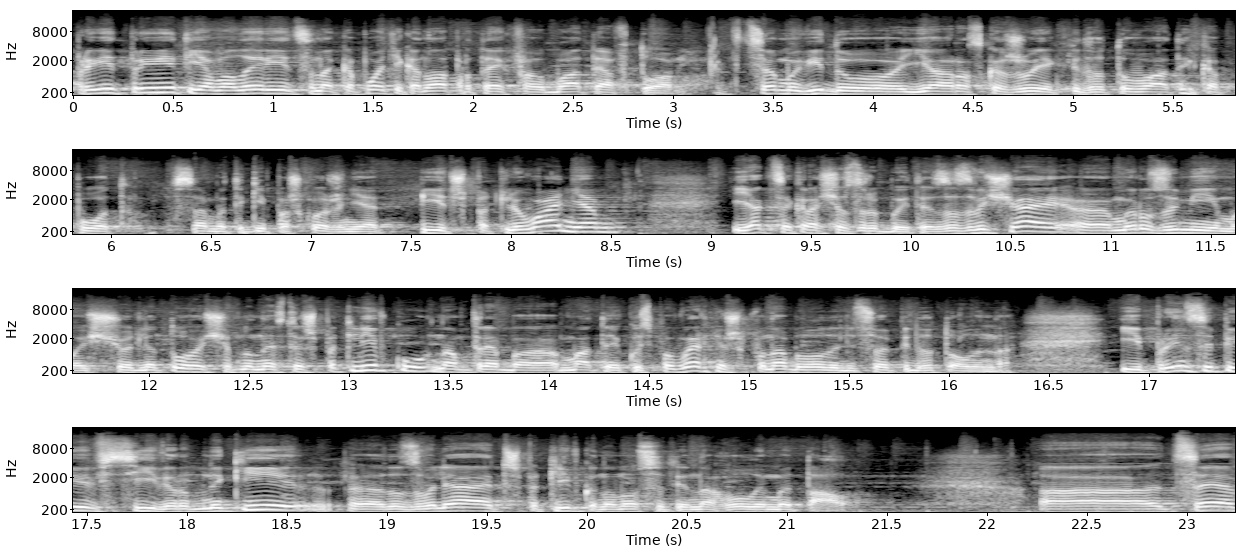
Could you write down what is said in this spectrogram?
Привіт-привіт, я Валерій. Це на капоті канал про те, як фарбувати авто. В цьому відео я розкажу, як підготувати капот, саме такі пошкодження під шпатлювання, і як це краще зробити. Зазвичай е, ми розуміємо, що для того, щоб нанести шпатлівку, нам треба мати якусь поверхню, щоб вона була для цього підготовлена. І в принципі всі виробники е, дозволяють шпатлівку наносити на голий метал. Це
